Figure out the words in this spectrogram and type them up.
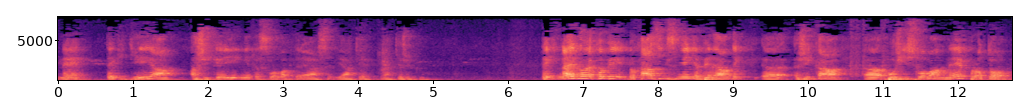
ne, teď jdi a, a říkej jedně ty slova, které já, se, já, tě, já tě řeknu. Teď najednou jakoby dochází k změně. Bileam teď e, říká e, boží slova ne proto,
